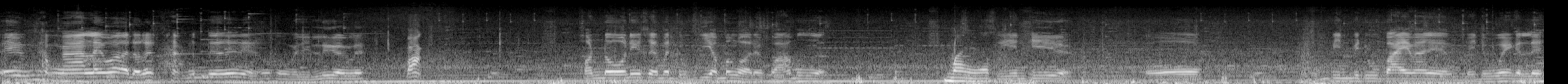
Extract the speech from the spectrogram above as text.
เอ้ยมึงทำงานอะไรวะเดี๋ยวเราหักเงินเดือนเลยเนี่ยโอ้โหไม่ได้เรื่องเลยปังคอนโดนี่เคยมาดูเยี่ยมบ้างเหรอเดี๋ยวขวามืออะ ไม่ครับ CNT เนี่ยโอ้ผมบินไปดูใบมาเนี่ยไปดูให้กันเลย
